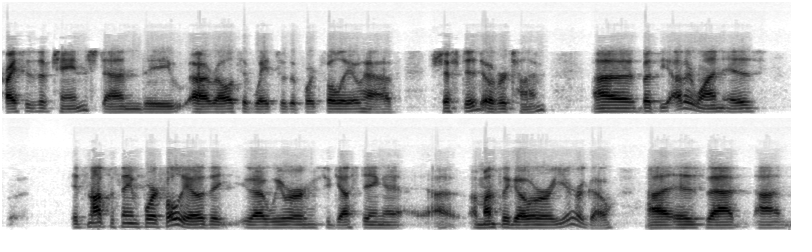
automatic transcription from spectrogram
prices have changed and the uh, relative weights of the portfolio have shifted over time. Uh, but the other one is it's not the same portfolio that uh, we were suggesting a, a, month ago or a year ago. Uh, is that um,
